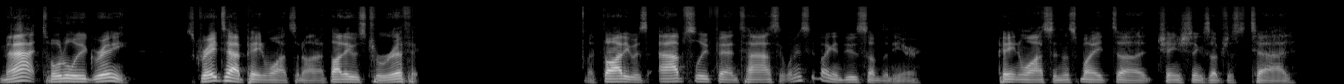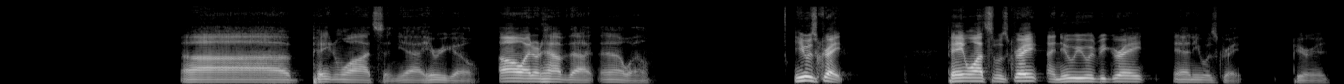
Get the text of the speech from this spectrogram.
Matt, totally agree. It's great to have Peyton Watson on. I thought he was terrific. I thought he was absolutely fantastic. Let me see if I can do something here. Peyton Watson. This might uh, change things up just a tad. Uh, Peyton Watson. Yeah, here we go. Oh, I don't have that. Oh, well. He was great. Peyton Watson was great. I knew he would be great, and he was great. Period.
